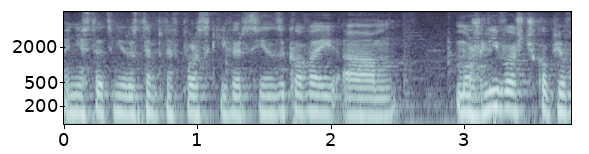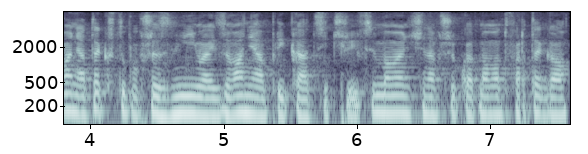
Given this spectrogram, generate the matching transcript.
Niestety niedostępny w polskiej wersji językowej. Możliwość kopiowania tekstu poprzez zminimalizowanie aplikacji, czyli w tym momencie na przykład mam otwartego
